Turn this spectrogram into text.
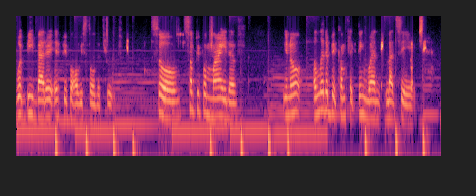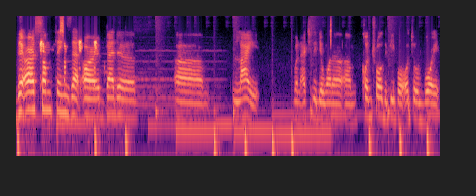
would be better if people always told the truth. So some people might have, you know, a little bit conflicting when let's say there are some things that are better um, lied when actually they want to um, control the people or to avoid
